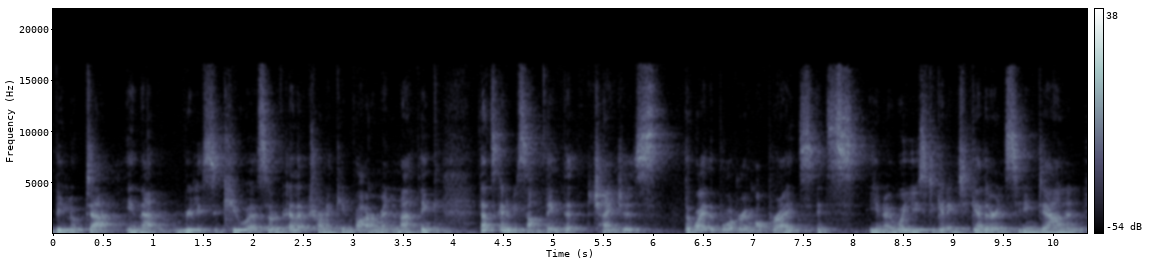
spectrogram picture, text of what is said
be looked at in that really secure sort of electronic environment and i think that's going to be something that changes the way the boardroom operates it's you know we're used to getting together and sitting down and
